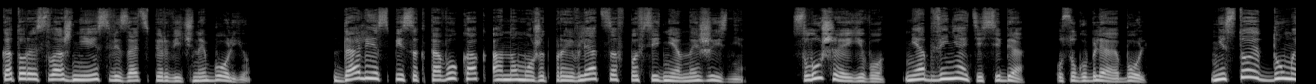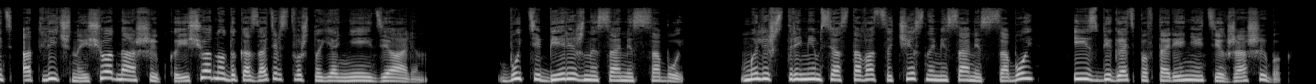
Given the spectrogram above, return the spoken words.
которые сложнее связать с первичной болью. Далее список того, как оно может проявляться в повседневной жизни. Слушая его, не обвиняйте себя, усугубляя боль. Не стоит думать «отлично, еще одна ошибка, еще одно доказательство, что я не идеален». Будьте бережны сами с собой. Мы лишь стремимся оставаться честными сами с собой и избегать повторения тех же ошибок.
